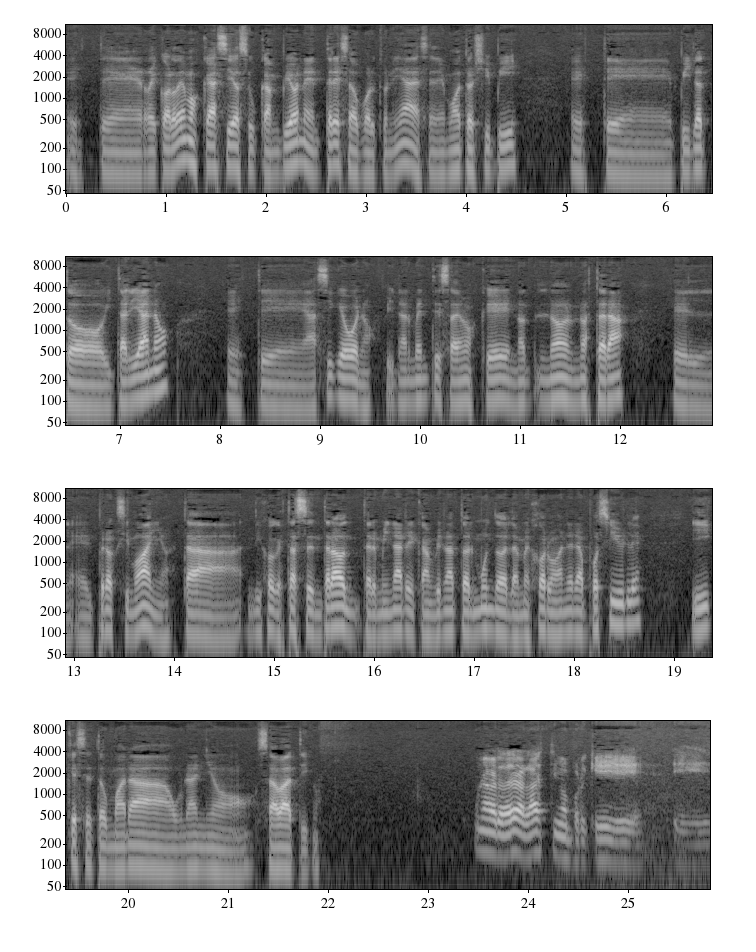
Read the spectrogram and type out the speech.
Este, recordemos que ha sido subcampeón en tres oportunidades en el MotoGP este piloto italiano. Este, así que bueno, finalmente sabemos que no, no, no estará el, el, próximo año. Está, dijo que está centrado en terminar el campeonato del mundo de la mejor manera posible y que se tomará un año sabático. Una verdadera lástima porque eh,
